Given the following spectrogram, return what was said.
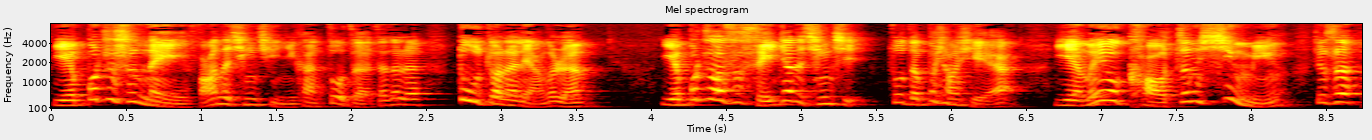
也不知是哪房的亲戚。你看作者在这里杜撰了两个人，也不知道是谁家的亲戚，作者不想写。也没有考证姓名，就是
